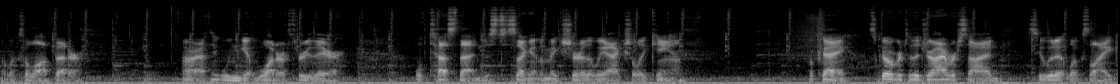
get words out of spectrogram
That looks a lot better. All right, I think we can get water through there. We'll test that in just a second to make sure that we actually can. Okay, let's go over to the driver's side, see what it looks like.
